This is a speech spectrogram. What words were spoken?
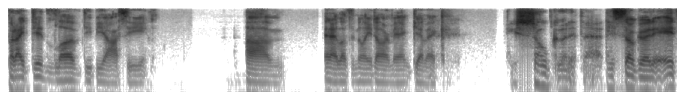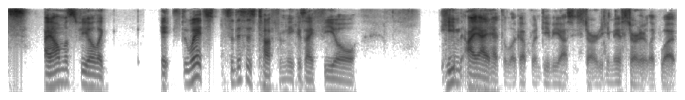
but I did love DiBiase. Um, and I love the Million Dollar Man gimmick. He's so good at that. He's so good. It's I almost feel like it's the way it's so this is tough for me because I feel he I I had to look up when DiBiase started. He may have started like what?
